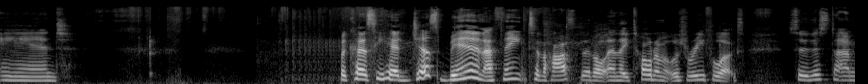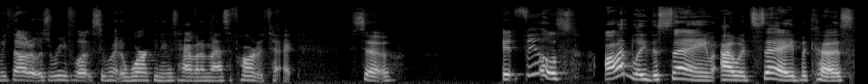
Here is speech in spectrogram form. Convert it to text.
and because he had just been, I think, to the hospital and they told him it was reflux. So this time he thought it was reflux. He went to work and he was having a massive heart attack. So it feels oddly the same, I would say, because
